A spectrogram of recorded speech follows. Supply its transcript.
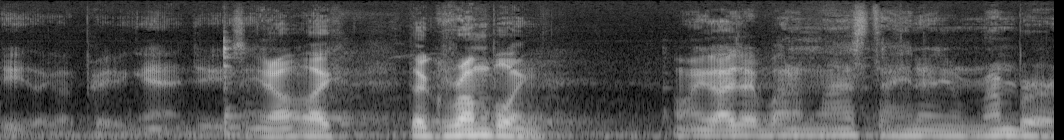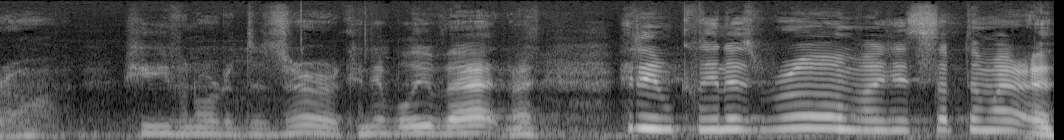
Jeez, I got to pay again. Jeez. You know, like the grumbling. Oh my gosh, I bought him last time. I don't even remember. Oh, he even ordered dessert. Can you believe that? I, he didn't even clean his room. I just slept in my.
